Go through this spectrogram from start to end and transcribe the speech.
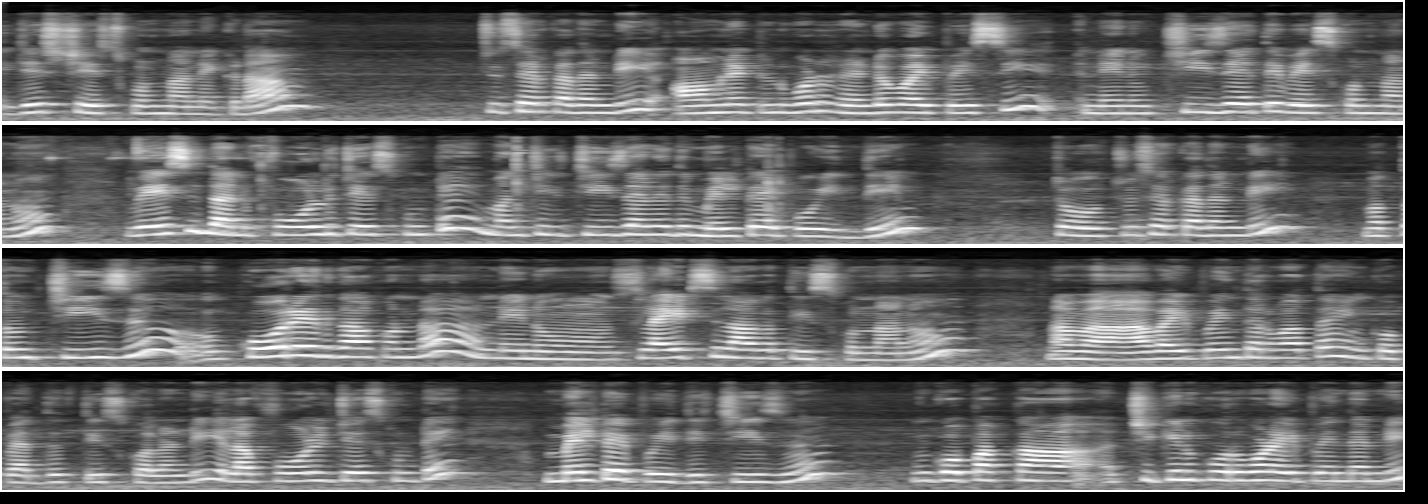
అడ్జస్ట్ చేసుకుంటున్నాను ఇక్కడ. చూసారు కదండి ఆమ్లెట్ని కూడా రెండో వైపు వేసి నేను చీజ్ అయితే వేసుకుంటున్నాను. వేసి దాన్ని ఫోల్డ్ చేసుకుంటే మంచి చీజ్ అనేది మెల్ట్ అయిపోయిద్ది. సో చూసారు కదండి మొత్తం చీజ్ కోరేది కాకుండా నేను స్లైడ్స్ లాగా తీసుకున్నాను. అవి అయిపోయిన తర్వాత ఇంకో పెద్దది తీసుకోవాలండి. ఇలా ఫోల్డ్ చేసుకుంటే మెల్ట్ అయిపోయింది చీజ్. ఇంకో పక్క చికెన్ కూర కూడా అయిపోయిందండి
